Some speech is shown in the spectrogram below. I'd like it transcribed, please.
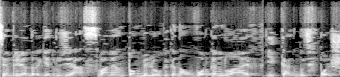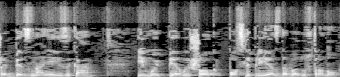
Всем привет, дорогие друзья! С вами Антон Белюк и канал Work and Life. И как быть в Польше без знания языка? И мой первый шок после приезда в эту страну.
